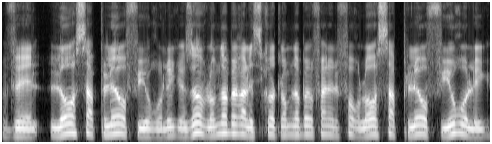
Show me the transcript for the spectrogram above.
ולא עושה פלייאוף יורוליג, עזוב, לא מדבר על לזכות, לא מדבר פיינל פור, לא עושה פלייאוף יורוליג,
